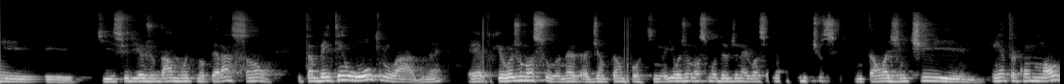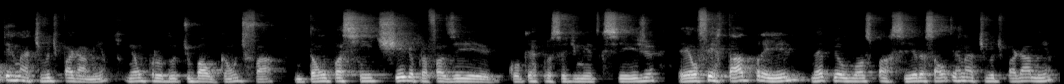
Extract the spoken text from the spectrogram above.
E que isso iria ajudar muito na operação. E também tem o outro lado, né? É, porque hoje o nosso, né, adiantando um pouquinho aí, hoje o nosso modelo de negócio é B2C. Então a gente entra como uma alternativa de pagamento, né, um produto de balcão de fato. Então o paciente chega para fazer qualquer procedimento que seja, é ofertado para ele, né, pelo nosso parceiro, essa alternativa de pagamento,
